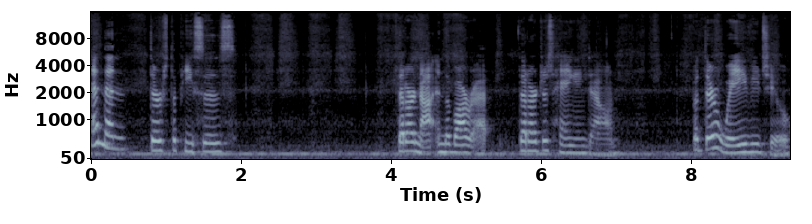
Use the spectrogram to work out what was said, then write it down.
And then there's the pieces that are not in the barrette that are just hanging down. But they're wavy too.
